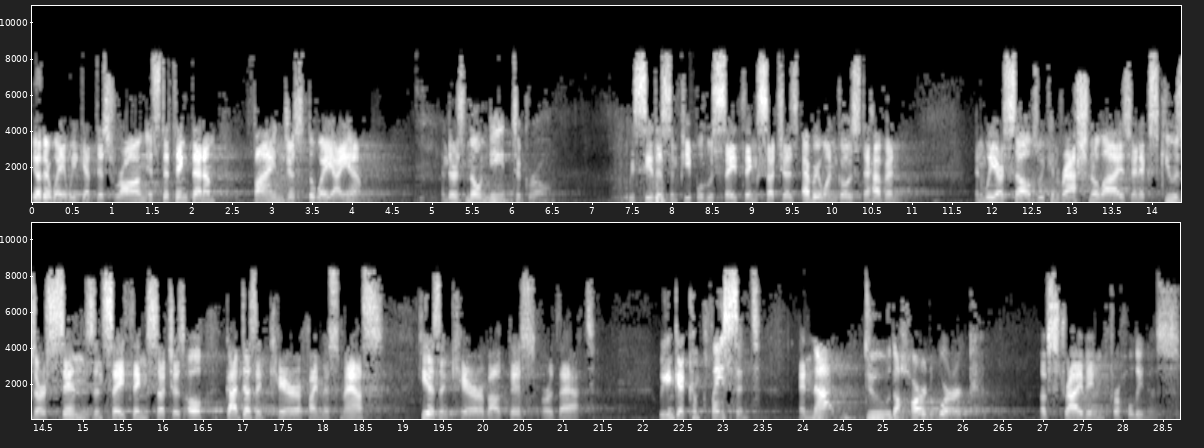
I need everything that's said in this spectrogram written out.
The other way we get this wrong is to think that I'm fine just the way I am, and there's no need to grow. We see this in people who say things such as, everyone goes to heaven. And we ourselves, we can rationalize and excuse our sins and say things such as, oh, God doesn't care if I miss Mass. He doesn't care about this or that. We can get complacent and not do the hard work of striving for holiness.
